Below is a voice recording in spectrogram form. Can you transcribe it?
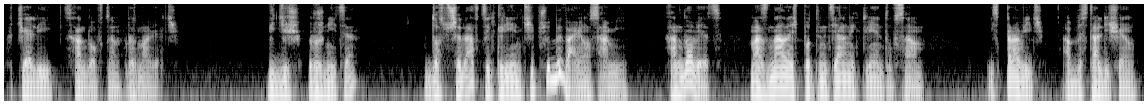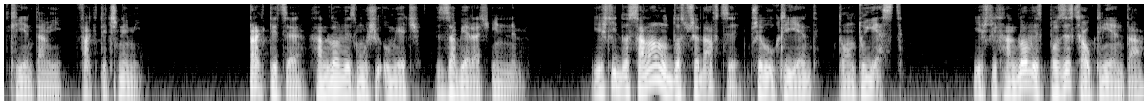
chcieli z handlowcem rozmawiać. Widzisz różnicę? Do sprzedawcy klienci przybywają sami. Handlowiec ma znaleźć potencjalnych klientów sam i sprawić, aby stali się klientami faktycznymi. Praktyce handlowiec musi umieć zabierać innym. Jeśli do salonu do sprzedawcy przybył klient, to on tu jest. Jeśli handlowiec pozyskał klienta,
